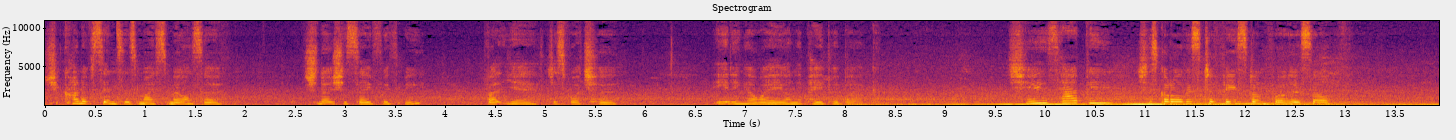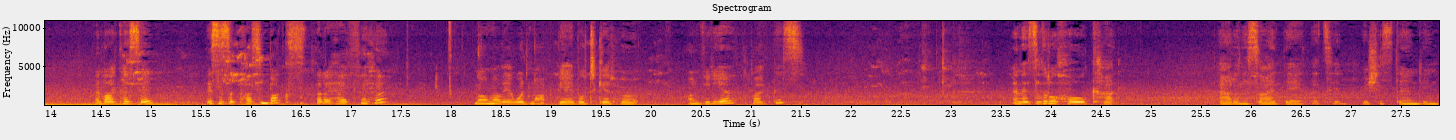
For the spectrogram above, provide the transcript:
she kind of senses my smell, so she knows she's safe with me. But yeah, just watch her eating away on the paper bag. She's happy. She's got all this to feast on for herself. And like I said, this is a possum box that I have for her. Normally I would not be able to get her on video like this. And there's a little hole cut out on the side there. That's it, where she's standing.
